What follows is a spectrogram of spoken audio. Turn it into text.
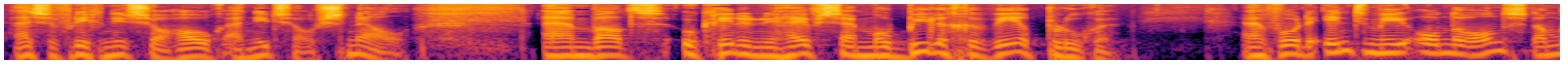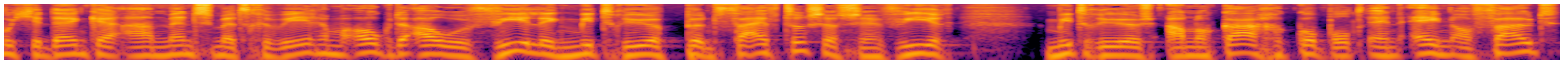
en ze vliegen niet zo hoog en niet zo snel. En wat Oekraïne nu heeft, zijn mobiele geweerploegen. En voor de intimie onder ons, dan moet je denken aan mensen met geweren, maar ook de oude vierling mitrailleur punt 50. Dat zijn vier mitrailleurs aan elkaar gekoppeld en één affuit.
